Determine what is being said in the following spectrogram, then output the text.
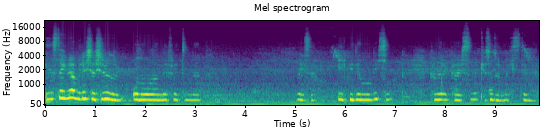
Instagram bile şaşırıyorum ona olan nefretimden. Neyse. ilk videom olduğu için kamera karşısında kötü durmak istemiyorum.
